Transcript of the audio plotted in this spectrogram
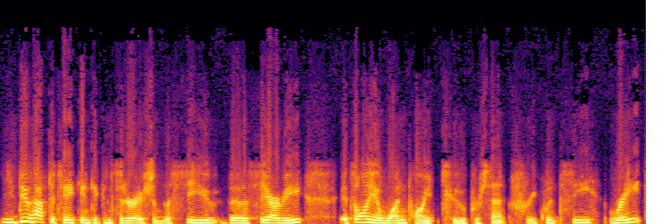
you do have to take into consideration the CU, the CRV. It's only a 1.2 percent frequency rate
